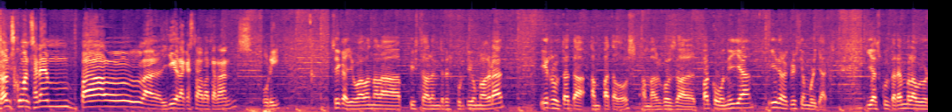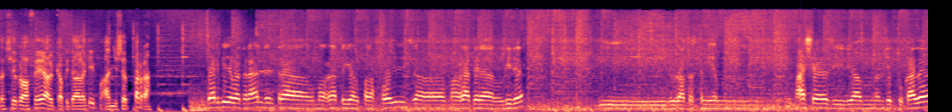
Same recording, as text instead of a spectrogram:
Doncs començarem per la Lliga d'aquesta de Veterans, Uri. Sí, que jugaven a la pista de l'entresportiu Malgrat i resultat d'empat a dos, amb els gols del Paco Bonilla i del Cristian Burllacs. I escoltarem la valoració que va fer el capità de l'equip, en Josep Parra. Derbi de veterans entre el Malgrat i el Palafolls. El Malgrat era el líder i nosaltres teníem baixes i diguem, amb gent tocada.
